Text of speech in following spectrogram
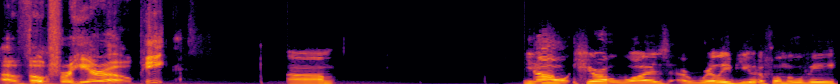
Uh, vote for Hero. Pete. Um, you know, Hero was a really beautiful movie.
